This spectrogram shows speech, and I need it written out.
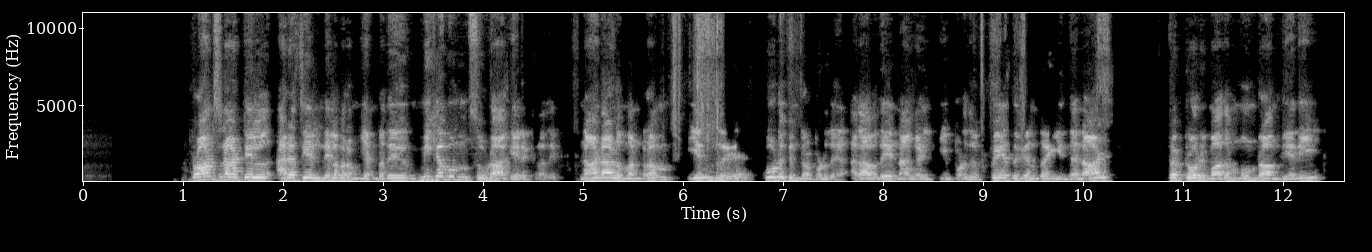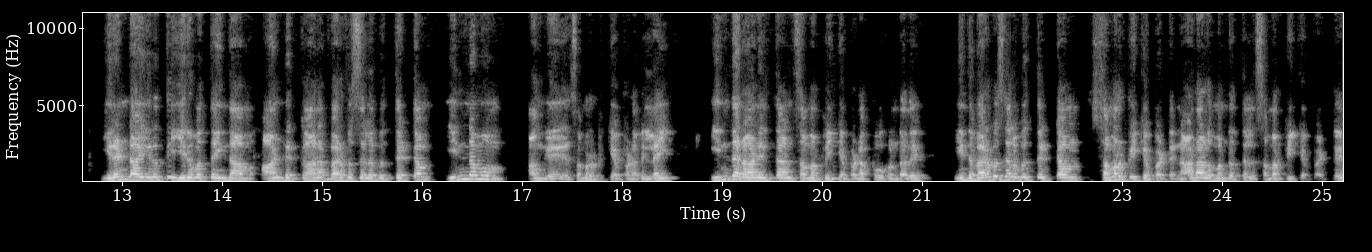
பிரான்ஸ் நாட்டில் அரசியல் நிலவரம் என்பது மிகவும் சூடாக இருக்கிறது. நாடாளுமன்றம் இன்று கூடுகின்ற பொழுது அதாவது நாங்கள் இப்பொழுது பேசுகின்ற இந்த நாள் பிப்ரவரி மாதம் மூன்றாம் தேதி இரண்டாயிரத்தி இருபத்தி ஐந்தாம் ஆண்டுக்கான வரவு செலவு திட்டம் இன்னமும் அங்கு சமர்ப்பிக்கப்படவில்லை. இந்த நாளில் தான் சமர்ப்பிக்கப்பட போகின்றது. இந்த வரவு செலவு திட்டம் சமர்ப்பிக்கப்பட்டு நாடாளுமன்றத்தில் சமர்ப்பிக்கப்பட்டு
